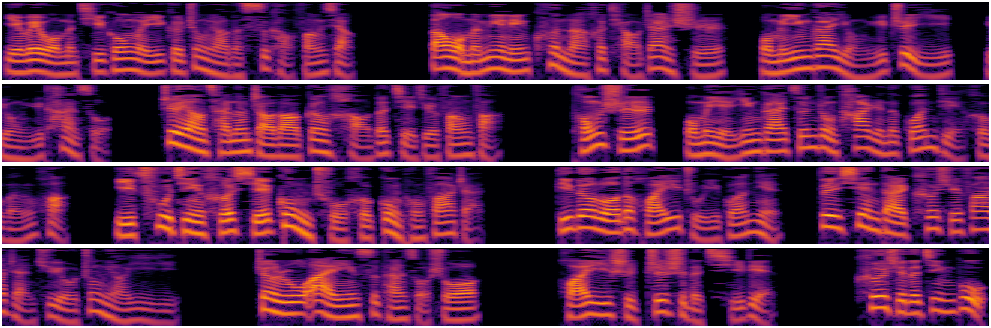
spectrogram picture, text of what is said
也为我们提供了一个重要的思考方向。当我们面临困难和挑战时，我们应该勇于质疑，勇于探索，这样才能找到更好的解决方法。同时，我们也应该尊重他人的观点和文化。以促进和谐共处和共同发展。狄德罗的怀疑主义观念对现代科学发展具有重要意义。正如爱因斯坦所说：“怀疑是知识的起点。”科学的进步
